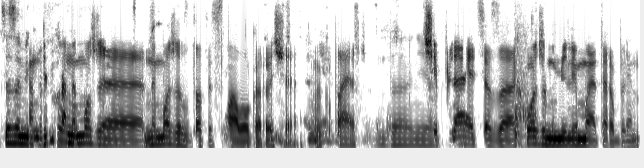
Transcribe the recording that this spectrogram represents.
це за Андрюха мікрофон. не може, не може здати славу, коротше, викупаєш? Да, ні. Чіпляється за кожен міліметр, блін.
